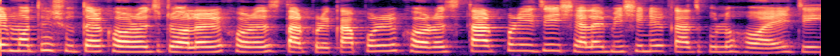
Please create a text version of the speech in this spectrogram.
এর মধ্যে সুতার খরচ, ডলারের খরচ, তারপরে কাপড়ের খরচ, তারপরে যেই সেলাই মেশিনের কাজগুলো হয়, যেই,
